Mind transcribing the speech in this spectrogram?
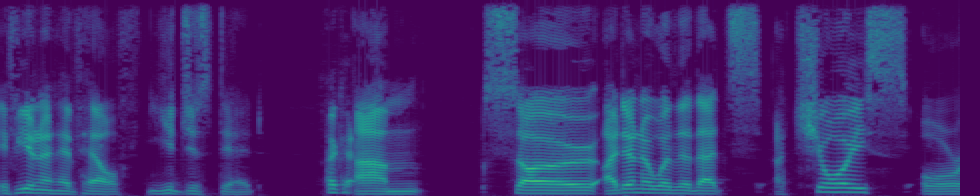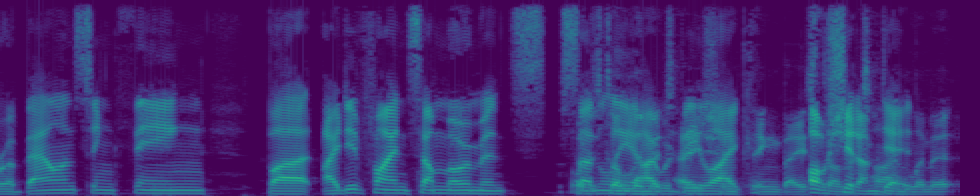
If you don't have health, you're just dead. Okay. Um, so I don't know whether that's a choice or a balancing thing, but I did find some moments Or just a suddenly I would be like, "Oh shit, I'm dead." limit.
